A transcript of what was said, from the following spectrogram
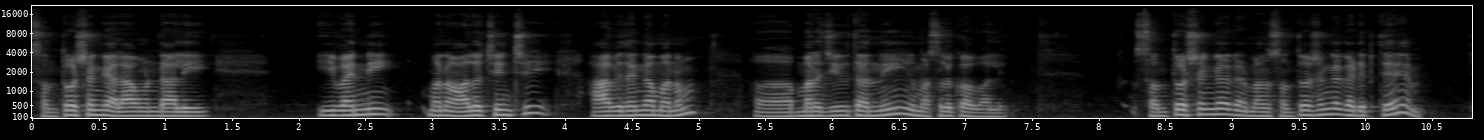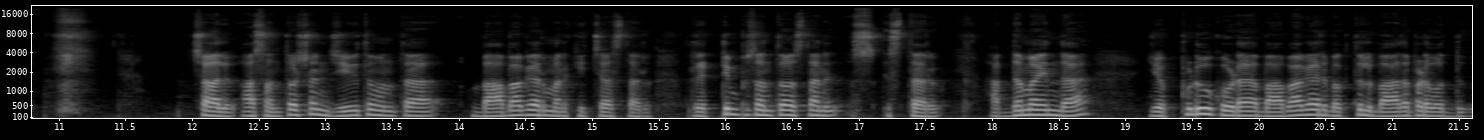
సంతోషంగా ఎలా ఉండాలి? ఇవన్నీ మనం ఆలోచించి ఆ విధంగా మనం మన జీవితాన్ని మసలుకోవాలి. సంతోషంగా మనం సంతోషంగా గడిపితే చాలు. ఆ సంతోషం జీవితం అంతా బాబాగారు మనకి ఇచ్చేస్తారు రెట్టింపు సంతోషాన్ని ఇస్తారు. అర్థమైందా? ఎప్పుడూ కూడా బాబాగారి భక్తులు బాధపడవద్దు.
